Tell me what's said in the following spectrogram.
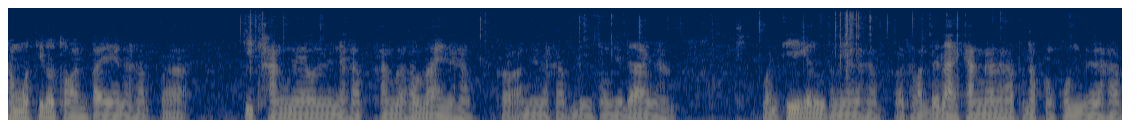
ทั้งหมดที่เราถอนไปนะครับว่า กี่ครั้งแล้วเลยนะครับ ครั้งละเท่าไหร่นะครับ ก็อันนี้นะครับดูตรงนี้ได้นะครับ วันที่ก็ดูตรงนี้นะครับ ก็ถอนไปหลายครั้งแล้วนะครับสำหรับของผมเลยนะครับ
